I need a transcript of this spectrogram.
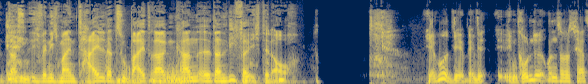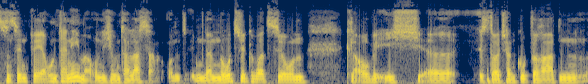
dass ich, wenn ich meinen Teil dazu beitragen kann, äh, dann liefere ich den auch. Ja gut, wir, wir, im Grunde unseres Herzens sind wir ja Unternehmer und nicht Unterlasser. Und in einer Notsituation, glaube ich, äh, ist Deutschland gut beraten,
